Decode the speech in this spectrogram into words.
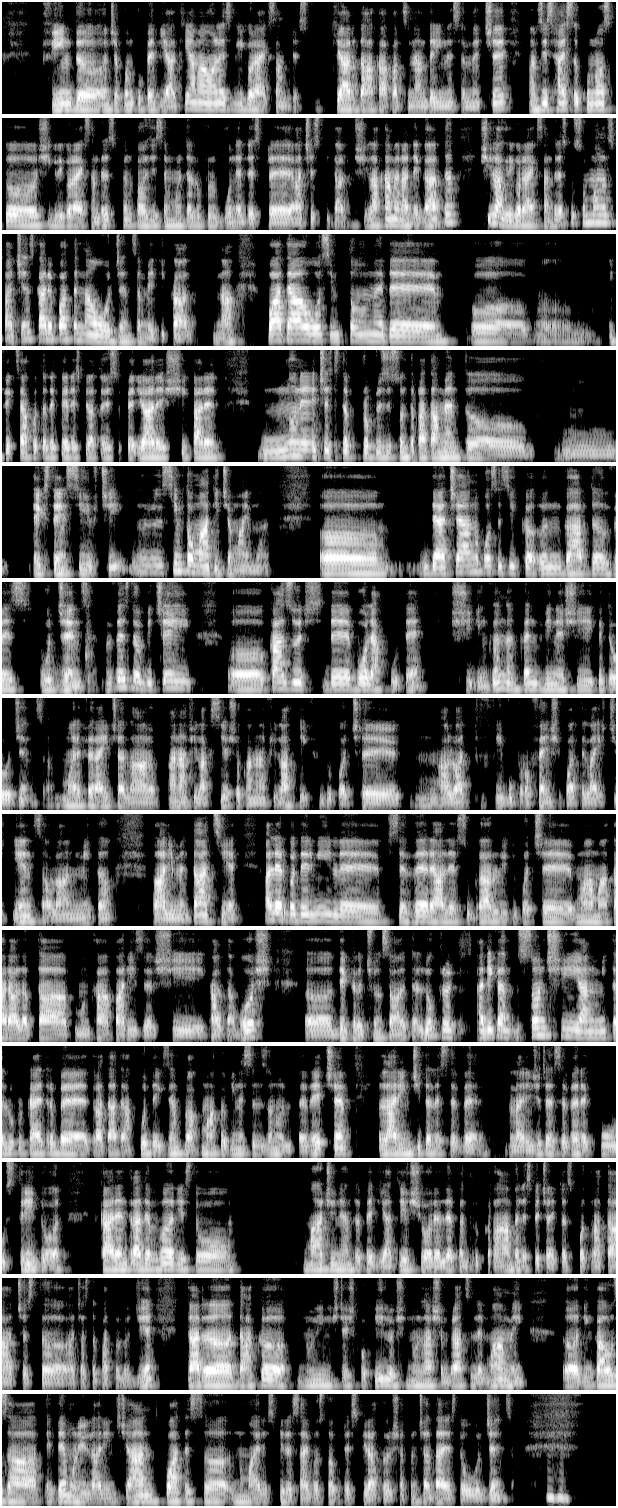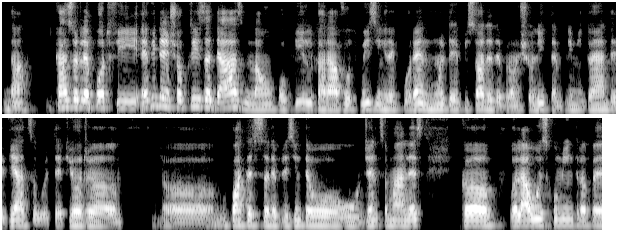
fiind uh, începând cu pediatria, am ales Grigore Alexandrescu. Chiar dacă aparțineam de INSMC, am zis hai să cunosc uh, și Grigore Alexandrescu, pentru că au zis multe lucruri bune despre acest spital. Și la camera de gardă și la Grigore Alexandrescu sunt mulți pacienți care poate n-au o urgență medicală. Da? Poate au o simptome de uh, uh, infecție acută de căi respiratorii superioare și care nu necesită propriu-zis un tratament uh, extensiv, ci simptomatice mai mult. Uh, de aceea nu pot să zic că în gardă vezi urgențe. Vezi de obicei uh, cazuri de boli acute, și din când în când vine și câte o urgență. Mă refer aici la anafilaxie, șoc anafilactic, după ce a luat ibuprofen și poate la excipient sau la anumită alimentație, alergodermiile severe ale sugarului după ce mama care alăpta mânca parizer și caltaboș, de Crăciun sau alte lucruri. Adică sunt și anumite lucruri care trebuie tratate acut, de exemplu, acum că vine sezonul rece, laringitele severe. Laringitele severe cu stridor, care într-adevăr este o margine între pediatrie și ORL, pentru că ambele specialități pot trata această, această patologie, dar uh, dacă nu liniștești copilul și nu-l lași în brațele mamei, uh, din cauza edemului laringian, poate să nu mai respire, să aibă stop respirator și atunci, da, este o urgență. Uh-huh. Da. Cazurile pot fi, evident, și o criză de asm la un copil care a avut wheezing recurent, multe episoade de bronșolite în primii doi ani de viață, ulterior uh, uh, poate să reprezinte o, o urgență, mai ales că îl auzi cum intră pe,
